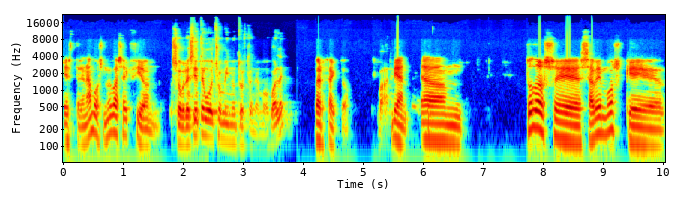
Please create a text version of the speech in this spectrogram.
estrenamos nueva sección. Sobre siete u ocho minutos tenemos, ¿vale? Perfecto. Bien. todos eh, sabemos que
